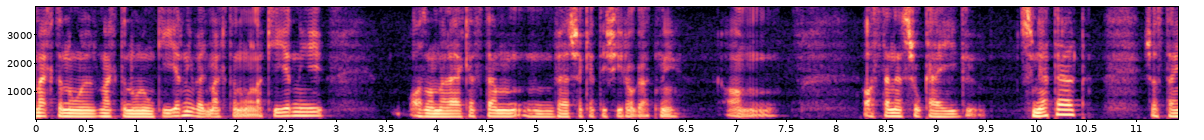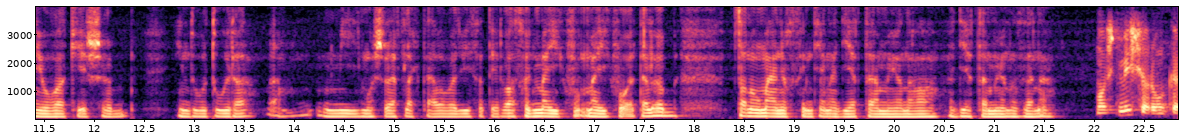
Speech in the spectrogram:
megtanul, megtanulunk írni, vagy megtanulnak írni, azonnal elkezdtem verseket is írogatni. Um, aztán ez sokáig szünetelt, és aztán jóval később indult újra, mi most reflektálva vagy visszatérve az, hogy melyik, melyik volt előbb. Tanulmányok szintjén egyértelműen a, egyértelműen a zene. Most műsorunk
